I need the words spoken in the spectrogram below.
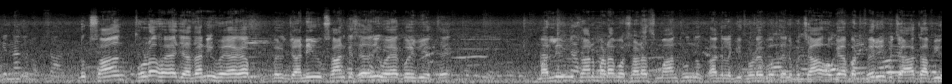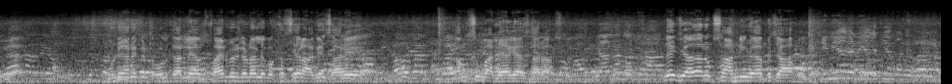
ਕਿੰਨਾ ਕੁ ਨੁਕਸਾਨ ਨੁਕਸਾਨ ਥੋੜਾ ਹੋਇਆ ਜ਼ਿਆਦਾ ਨਹੀਂ ਹੋਇਆਗਾ ਕੋਈ ਜਾਨੀ ਨੁਕਸਾਨ ਕਿਸੇ ਦਾ ਨਹੀਂ ਹੋਇਆ ਕੋਈ ਵੀ ਇੱਥੇ ਮਾਲੀ ਨੁਕਸਾਨ ਮਾੜਾ ਮੋਟਾ ਸਾਡਾ ਸਮਾਨ ਤੋਂ ਅੱਗ ਲੱਗੀ ਥੋੜੇ ਬਹੁਤੇ ਨੂੰ ਬਚਾਅ ਹੋ ਗਿਆ ਬਟ ਫਿਰ ਵੀ ਬਚਾਅ ਕਾਫੀ ਹੋਇਆ ਮੁੰਡਿਆਂ ਨੇ ਕੰਟਰੋਲ ਕਰ ਲਿਆ ਫਾਇਰ ਬ੍ਰਿਗੇਡ ਵਾਲੇ ਵਕਤ ਸਿਰ ਆ ਗਏ ਸਾਰੇ ਕੰਮ ਸੰਭਾਲਿਆ ਗਿਆ ਸਾਰਾ ਜ਼ਿਆਦਾ ਨੁਕਸਾਨ ਨਹੀਂ ਜ਼ਿਆਦਾ ਨੁਕਸਾਨ ਨਹੀਂ ਹੋਇਆ ਬਚਾਅ ਹੋ ਗਿਆ ਕਿੰਨੀਆਂ ਗੱਡੀਆਂ ਲੱਗੀਆਂ ਪਾਣੀ ਦੀਆਂ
